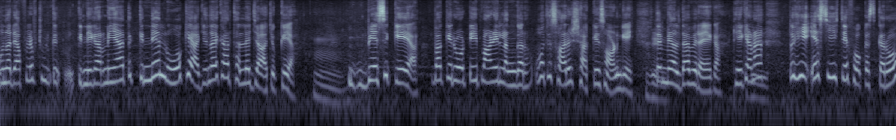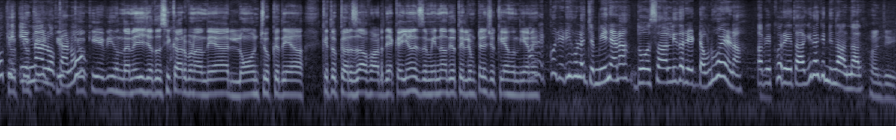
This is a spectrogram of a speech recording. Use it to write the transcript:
ਉਹਨਾਂ ਦੀ ਅਪਲਿਫਟਮੈਂਟ ਕਿੰਨੀ ਕਰਨੀ ਆ ਤੇ ਕਿੰਨੇ ਲੋਕ ਆ ਜਿਨ੍ਹਾਂ ਦੇ ਘਰ ਥੱਲੇ ਜਾ ਚੁੱਕੇ ਆ। ਹੂੰ। ਬੇਸਿਕ ਇਹ ਆ ਬਾਕੀ ਰੋਟੀ ਪਾਣੀ ਲੰਗਰ ਉਹ ਤੇ ਸਾਰੇ ਛੱਕ ਸੌਣਗੇ ਤੇ ਮਿਲਦਾ ਵੀ ਰਹੇਗਾ ਠੀਕ ਹੈ ਨਾ? ਤੁਸੀਂ ਇਸ ਚੀਜ਼ ਤੇ ਫੋਕਸ ਕਰੋ ਕਿ ਇਹਨਾਂ ਲੋਕਾਂ ਨੂੰ ਕਿਉਂਕਿ ਇਹ ਵੀ ਹੁੰਦਾ ਨੇ ਜੀ ਜਦੋਂ ਅਸੀਂ ਘਰ ਬਣਾਉਂਦੇ ਆ ਲੋਨ ਚੁੱਕਦੇ ਆ ਕਿਤੋਂ ਕਰਜ਼ਾ ਫੜਦੇ ਆ ਕਈਆਂ ਨੇ ਜ਼ਮੀਨਾਂ ਦੇ ਉੱਤੇ ਲਿਮਟਾਂ ਚੁੱਕੀਆਂ ਹੁੰਦੀਆਂ ਨੇ। ਵੇਖੋ ਜਿਹੜੀ ਹੁਣ ਜ਼ਮੀਨ ਹੈ ਨਾ 2 ਸਾਲ ਲਈ ਦਾ ਰੇਟ ਡਾਊਨ ਹੋ ਜਾਣਾ। ਆ ਵੇਖੋ ਰੇਤ ਆ ਗਈ ਨਾ ਕਿੰਨੀ ਨਾਲ ਨਾਲ ਹਾਂਜੀ।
